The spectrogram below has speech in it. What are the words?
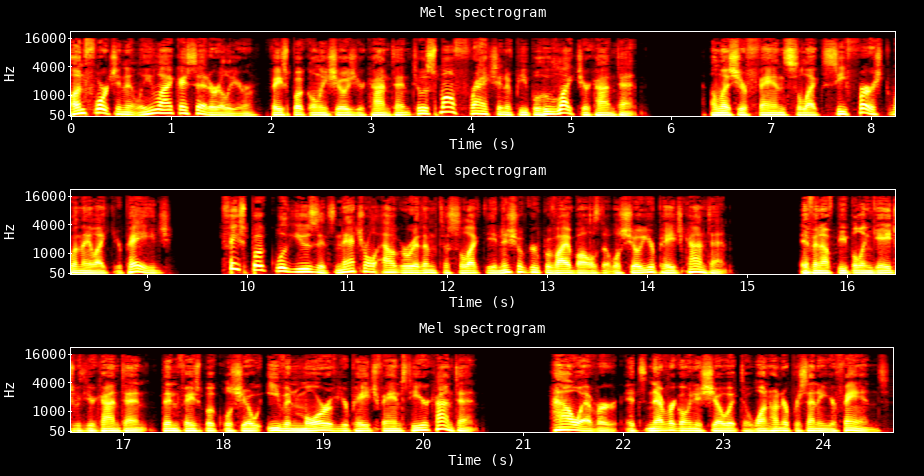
Unfortunately, like I said earlier, Facebook only shows your content to a small fraction of people who liked your content. Unless your fans select see first when they like your page, Facebook will use its natural algorithm to select the initial group of eyeballs that will show your page content. If enough people engage with your content, then Facebook will show even more of your page fans to your content. However, it's never going to show it to 100% of your fans.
